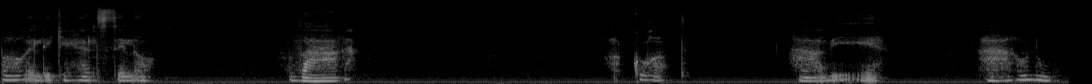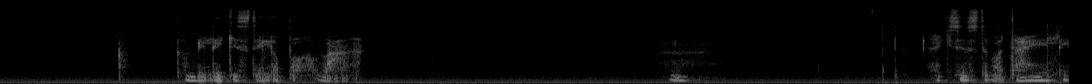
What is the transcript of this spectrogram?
Bare ligge helt stille og være. Akkurat her vi er, her og nå kan vi ligge stille og bare være. Jeg syns det var deilig.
